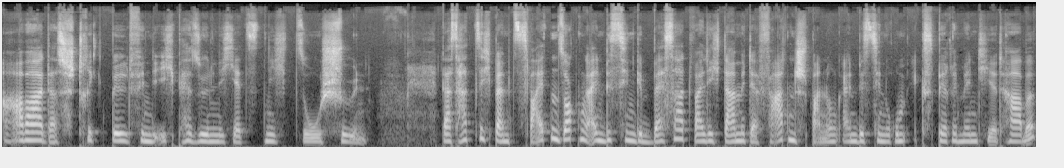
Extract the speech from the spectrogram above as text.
aber das Strickbild finde ich persönlich jetzt nicht so schön. Das hat sich beim zweiten Socken ein bisschen gebessert, weil ich da mit der Fadenspannung ein bisschen rumexperimentiert habe.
